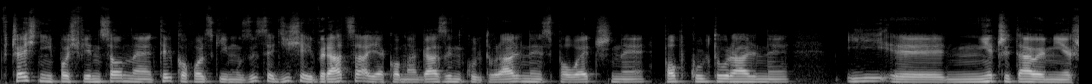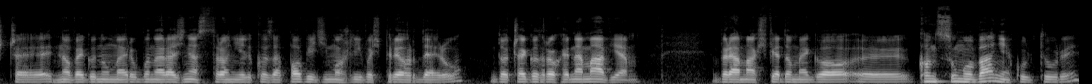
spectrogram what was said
wcześniej poświęcone tylko polskiej muzyce, dzisiaj wraca jako magazyn kulturalny, społeczny, popkulturalny i yy, nie czytałem jeszcze nowego numeru, bo na razie na stronie tylko zapowiedź i możliwość preorderu, do czego trochę namawiam w ramach świadomego yy, konsumowania kultury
